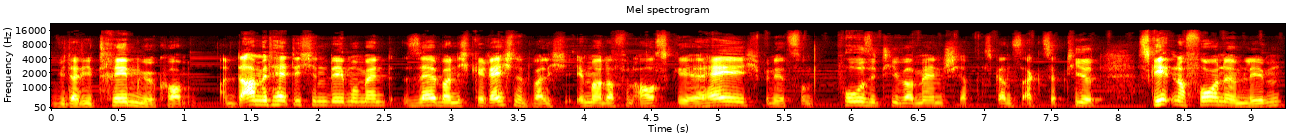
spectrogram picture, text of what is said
wieder die Tränen gekommen. Und damit hätte ich in dem Moment selber nicht gerechnet, weil ich immer davon ausgehe, hey, ich bin jetzt so ein positiver Mensch, ich habe das Ganze akzeptiert, es geht nach vorne im Leben,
